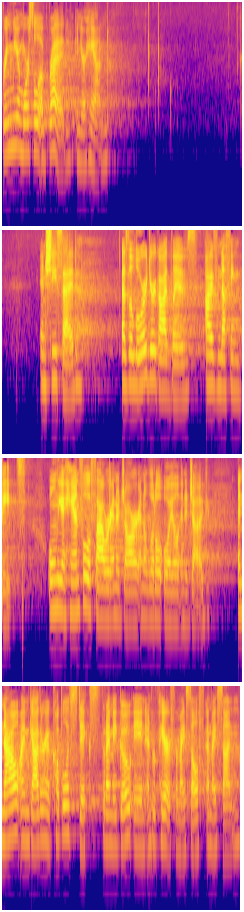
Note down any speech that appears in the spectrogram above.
Bring me a morsel of bread in your hand. And she said, As the Lord your God lives, I have nothing baked only a handful of flour in a jar and a little oil in a jug. And now I'm gathering a couple of sticks that I may go in and prepare it for myself and my son.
